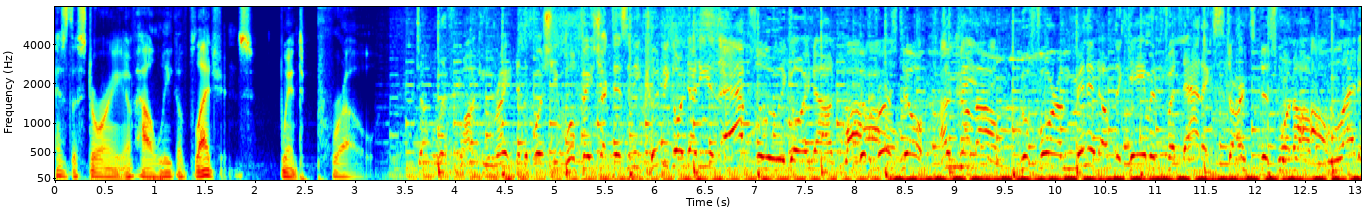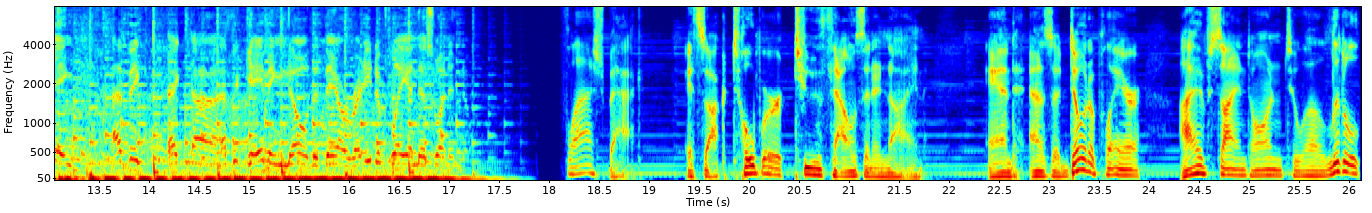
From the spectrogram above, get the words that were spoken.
is the story of how League of Legends went pro. Doublelift walking right into the bush. He will face check this, and he could be going down. He is absolutely going down. The first hill to come out before a minute of the game, and Fnatic starts this one off, letting Epic uh, Epic Gaming know that they are ready to play in this one. And Flashback. It's October 2009, and as a Dota player, I've signed on to a little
